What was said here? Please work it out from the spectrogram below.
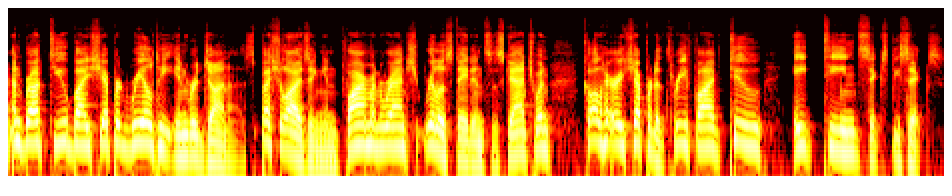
And brought to you by Shepherd Realty in Regina, specializing in farm and ranch real estate in Saskatchewan. Call Harry Shepherd at 352 1866.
